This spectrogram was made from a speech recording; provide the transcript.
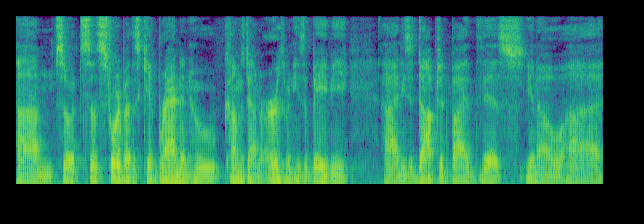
Um, so it's a story about this kid Brandon who comes down to Earth when he's a baby, uh, and he's adopted by this, you know, uh,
